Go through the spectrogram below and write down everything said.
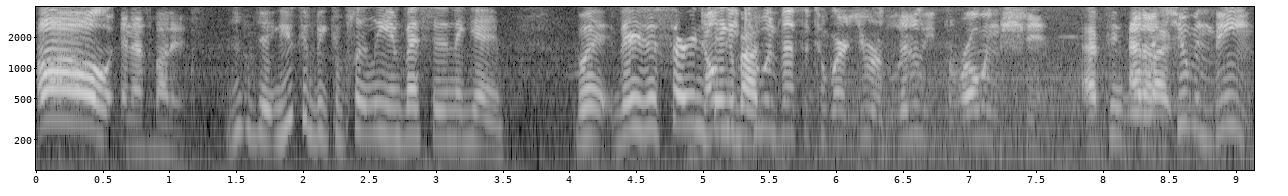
"Oh," and that's about it. You can get, you can be completely invested in the game, but there's a certain Don't thing get about too invested to where you're literally throwing shit at people at a like human being.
